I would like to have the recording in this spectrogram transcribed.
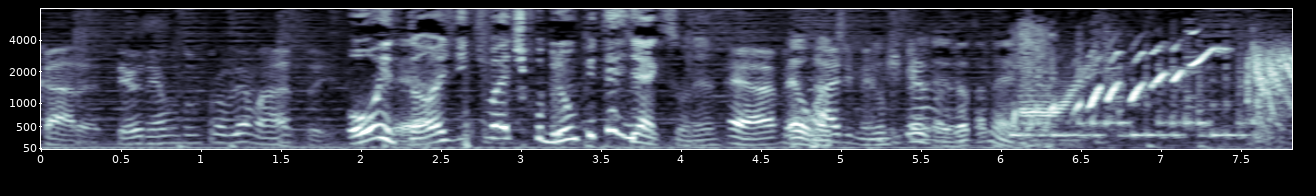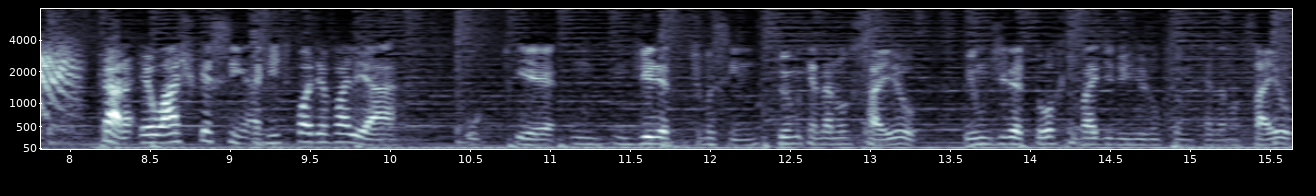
cara, teremos um problemaço aí. Ou então a gente vai descobrir um Peter Jackson, né? É, é É o verdade outro mesmo. filme que- exatamente. Cara, eu acho que assim, a gente pode avaliar o que é um, um diretor, tipo assim, um filme que ainda não saiu e um diretor que vai dirigir um filme que ainda não saiu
